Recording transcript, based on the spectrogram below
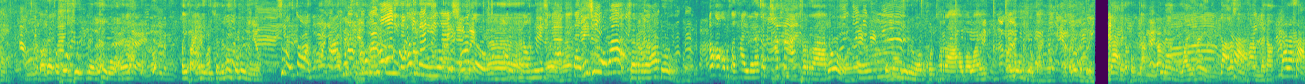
18ตอนแรกก็งงชื่องงชื่อวงนะฮะไปหาในดิกชันนารีก็ไม่มีสมัยก่อนนี่นะคะยุคซิงเกิลซิตี้เนี่ยเขาจะมีวงเดอะชาโดอะไรทำนองนี้ใช่ไหมอ่าฮะแต่นี่ชื่อวงว่า ชาราโดเอาเอาเอาภาษาไทยเลยนะชัดๆนะคะชาราโดนะฮะเป็นวงที่รวมคนชราเอามาไว้ในวงเดียวกันนะแล้วมาเล่นดนตรี ด้านนะครับผมจัดที่นั่งไว้ให้ด้านละสามท่านนะครับดาราสาม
